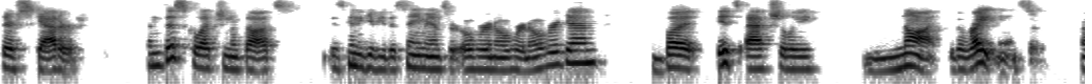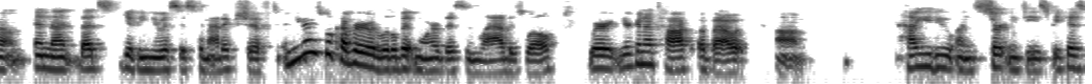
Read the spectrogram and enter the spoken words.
they're scattered. And this collection of dots is going to give you the same answer over and over and over again, but it's actually not the right answer. Um, and that that's giving you a systematic shift. And you guys will cover a little bit more of this in lab as well, where you're going to talk about um, how you do uncertainties because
